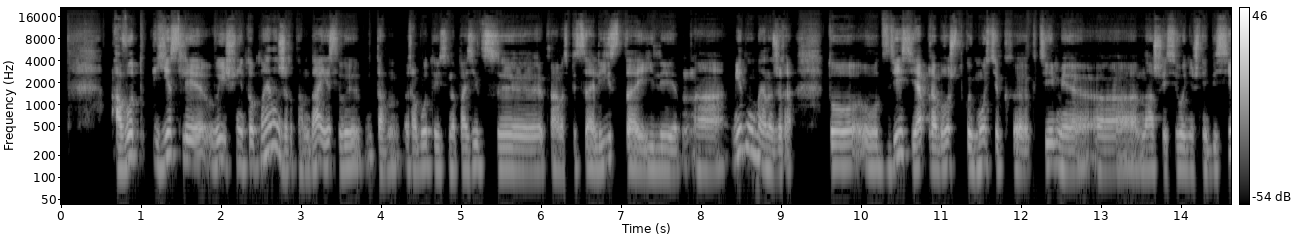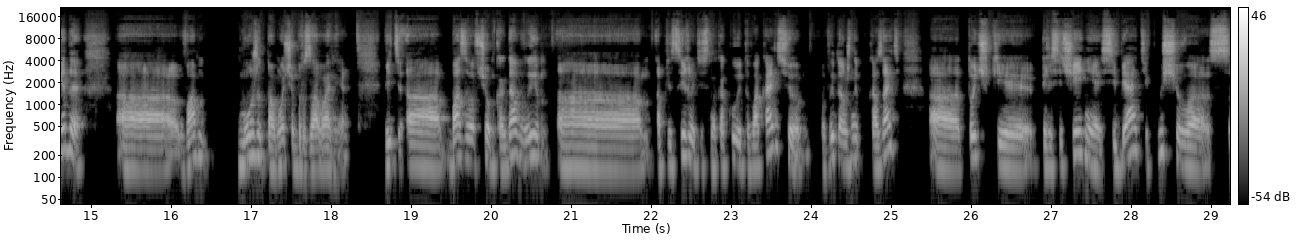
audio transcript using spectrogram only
А вот если вы еще не топ-менеджер, там, да, если вы там работаете на позиции там, специалиста или а, middle менеджера, то вот здесь я проброшу такой мостик к теме а, нашей сегодняшней беседы. А, вам может помочь образование. Ведь а, базово в чем? Когда вы а, аплицируетесь на какую-то вакансию, вы должны показать а, точки пересечения себя текущего с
